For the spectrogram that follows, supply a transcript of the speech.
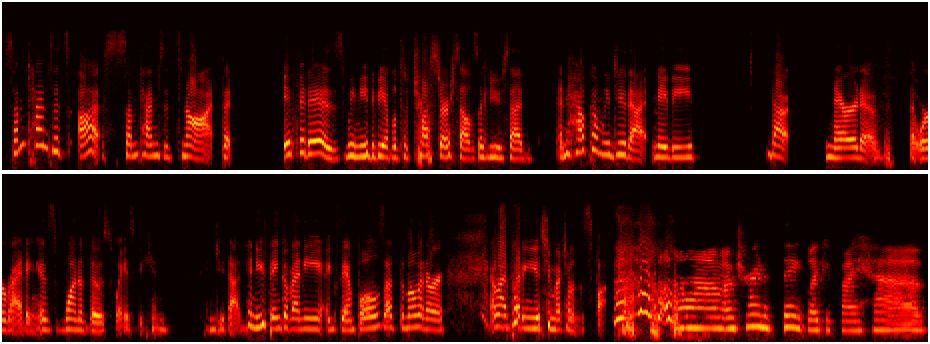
Sometimes it's us sometimes it's not but if it is we need to be able to trust ourselves like you said. And how can we do that? Maybe that narrative that we're writing is one of those ways we can can do that. Can you think of any examples at the moment, or am I putting you too much on the spot? um, I'm trying to think like if I have.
